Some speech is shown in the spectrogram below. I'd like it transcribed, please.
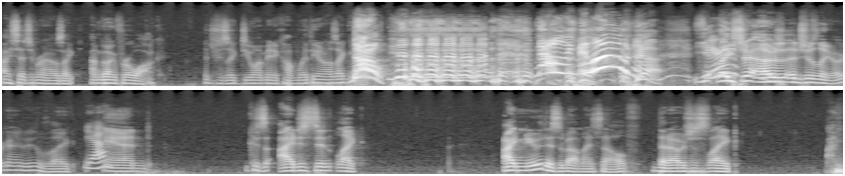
I said to her, I was like, I'm going for a walk. And she's like, "Do you want me to come with you?" And I was like, "No, no, leave me alone. yeah, yeah." Like, she, I was, and she was like, "Okay, dude." Like, Yeah. and because I just didn't like, I knew this about myself that I was just like, I'm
